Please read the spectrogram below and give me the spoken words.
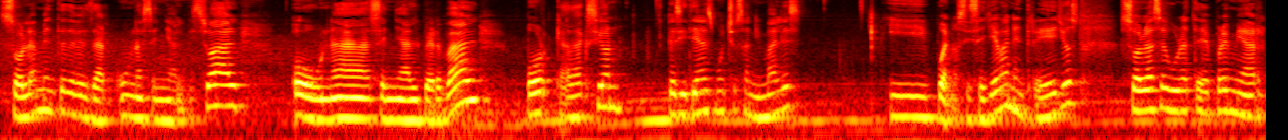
solamente debes dar una señal visual o una señal verbal por cada acción. Que si tienes muchos animales, y bueno, si se llevan entre ellos, solo asegúrate de premiar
